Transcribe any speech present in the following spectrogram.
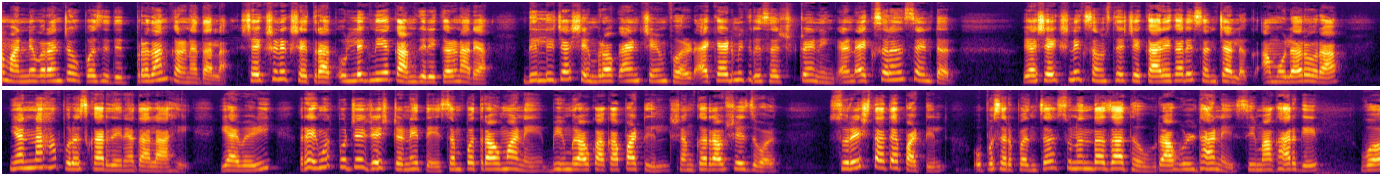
मान्यवरांच्या उपस्थितीत प्रदान करण्यात आला. शैक्षणिक क्षेत्रात उल्लेखनीय कामगिरी करणाऱ्या दिल्लीच्या Shemrock and Shemford academic research training and excellence centre या शैक्षणिक संस्थेचे कार्यकारी संचालक अमोल अरोरा यांना हा पुरस्कार देण्यात आला आहे. यावेळी रेहमतपूरचे ज्येष्ठ नेते संपतराव माने भीमराव काका पाटील शंकरराव शेजवळ सुरेश तात्या पाटील उपसरपंच सुनंदा जाधव राहुल ढाणे सीमा घारगे व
